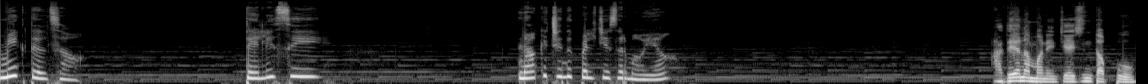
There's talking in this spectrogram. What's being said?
మీకు తెలుసా? తెలిసి నాకిచ్చేందుకు పెళ్ళి చేశారు మావయ్య? అదేనమ్మా నేను చేసిన తప్పు.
